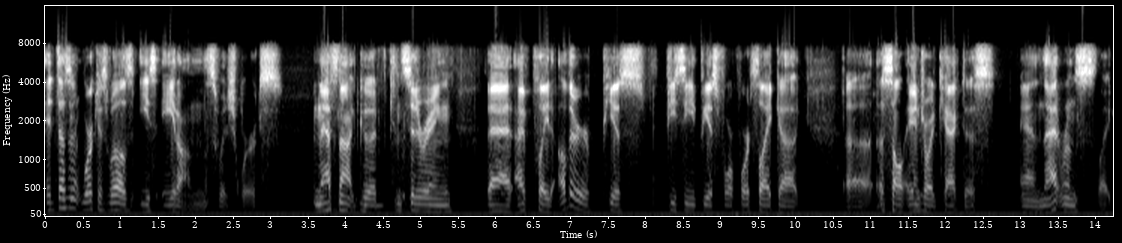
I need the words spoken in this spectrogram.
it doesn't work as well as Ys Eight on the Switch works, and that's not good considering that I've played other PS, PC, PS4 ports like uh, uh, Assault Android Cactus, and that runs like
